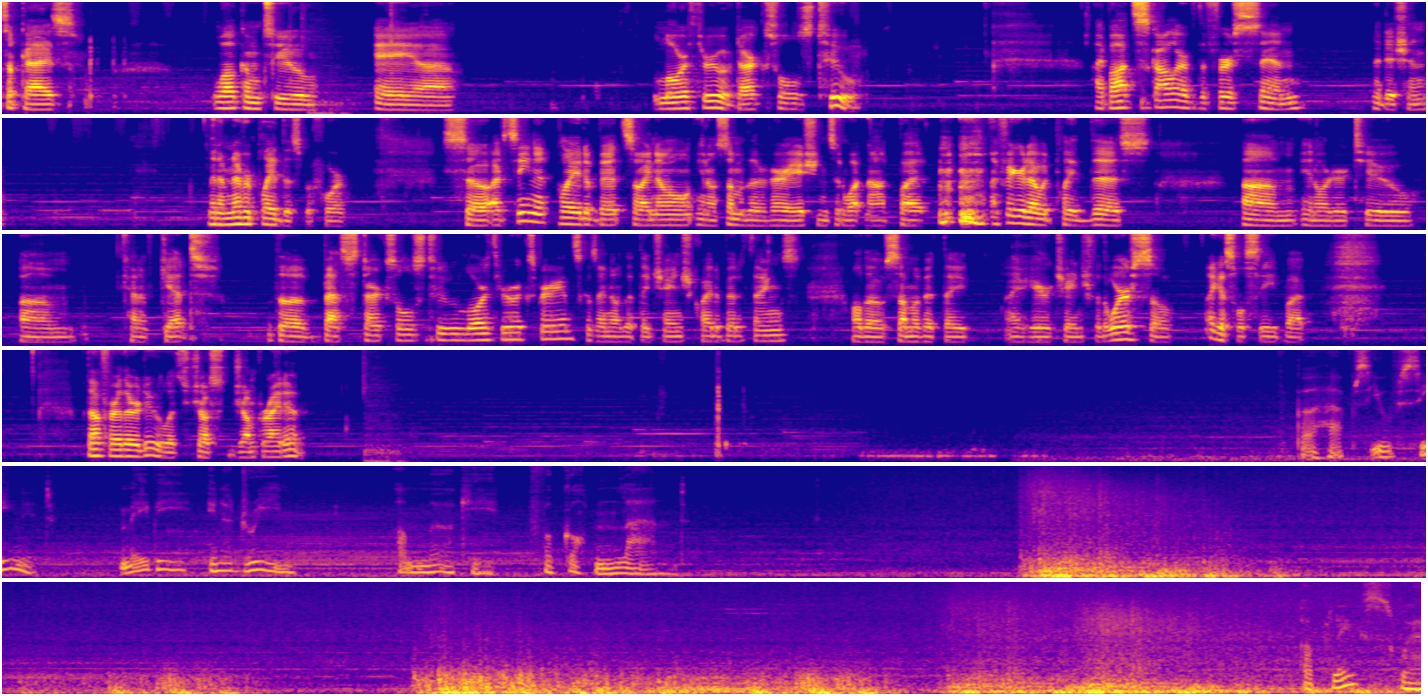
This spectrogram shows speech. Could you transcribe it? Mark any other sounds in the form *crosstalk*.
What's up, guys? Welcome to a uh, lore through of Dark Souls 2. I bought Scholar of the First Sin edition, and I've never played this before. So I've seen it played a bit, so I know, you know, some of the variations and whatnot, but *clears throat* I figured I would play this um, in order to um, kind of get the best Dark Souls 2 lore through experience, because I know that they changed quite a bit of things, although some of it they, I hear, changed for the worse, so I guess we'll see, but without further ado, let's just jump right in. Perhaps you've seen it. Maybe in a dream. A murky, forgotten land. A place where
